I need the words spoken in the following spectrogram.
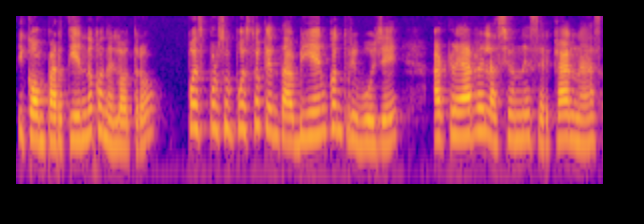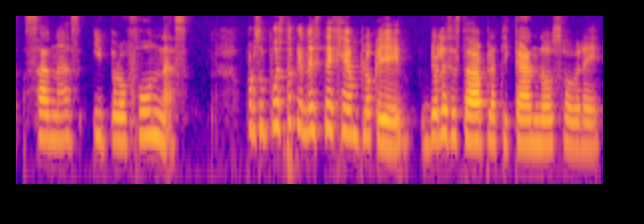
y compartiendo con el otro, pues por supuesto que también contribuye a crear relaciones cercanas, sanas y profundas. Por supuesto que en este ejemplo que yo les estaba platicando sobre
